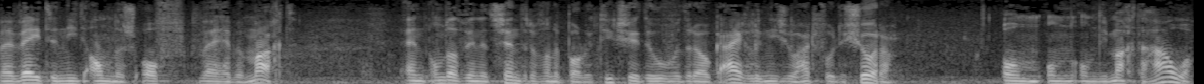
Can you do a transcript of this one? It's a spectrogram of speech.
Wij weten niet anders of wij hebben macht. En omdat we in het centrum van de politiek zitten, hoeven we er ook eigenlijk niet zo hard voor te sjorren. Om, om, om die macht te houden.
